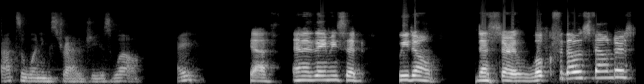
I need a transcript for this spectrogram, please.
that's a winning strategy as well, right? Yes. And as Amy said, we don't necessarily look for those founders,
